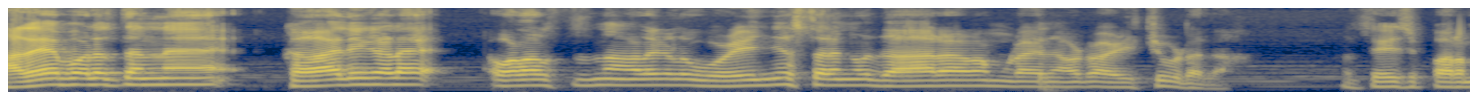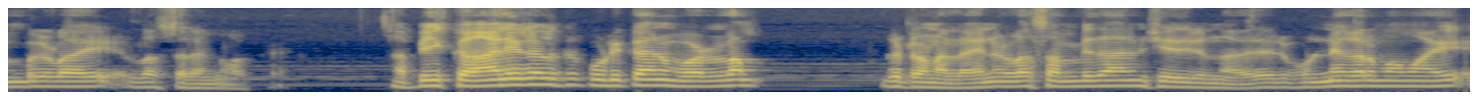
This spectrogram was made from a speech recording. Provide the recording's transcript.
അതേപോലെ തന്നെ കാലികളെ വളർത്തുന്ന ആളുകൾ ഒഴിഞ്ഞ സ്ഥലങ്ങൾ ധാരാളം ഉണ്ടായിരുന്നു. അവിടെ അഴിച്ചുവിടല. പ്രത്യേകിച്ച് പറമ്പുകളായി ഉള്ള സ്ഥലങ്ങളൊക്കെ. അപ്പോൾ ഈ കാലികൾക്ക് കുടിക്കാൻ വെള്ളം കിട്ടണമല്ലോ. അതിനുള്ള സംവിധാനം ചെയ്തിരുന്നു ഒരു പുണ്യകർമ്മമായി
